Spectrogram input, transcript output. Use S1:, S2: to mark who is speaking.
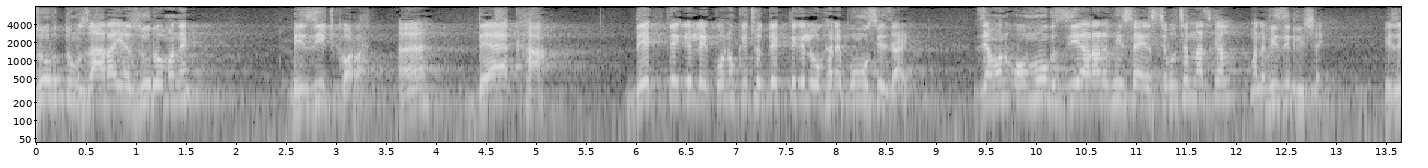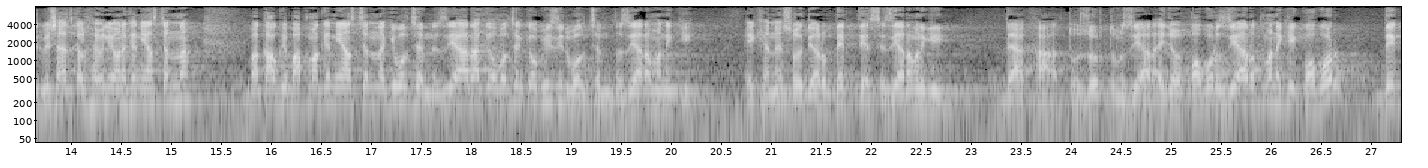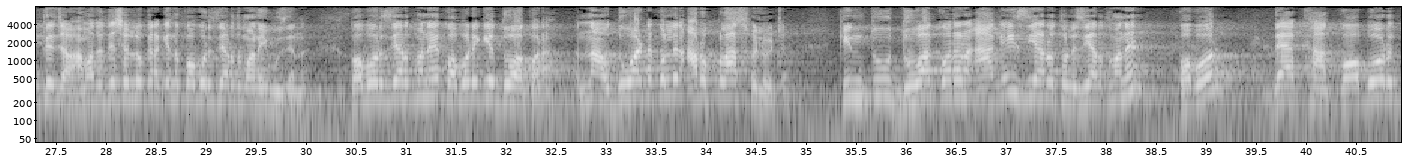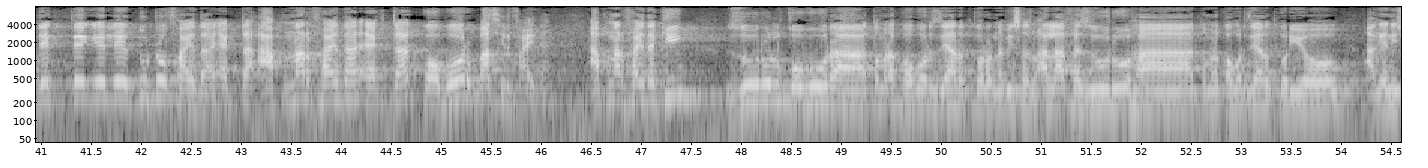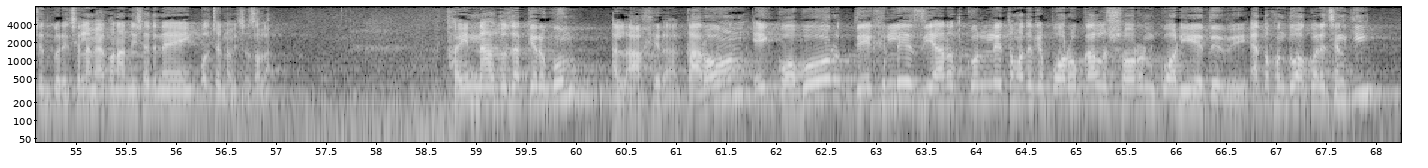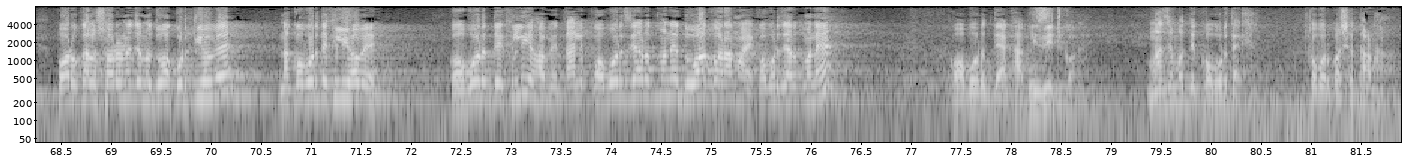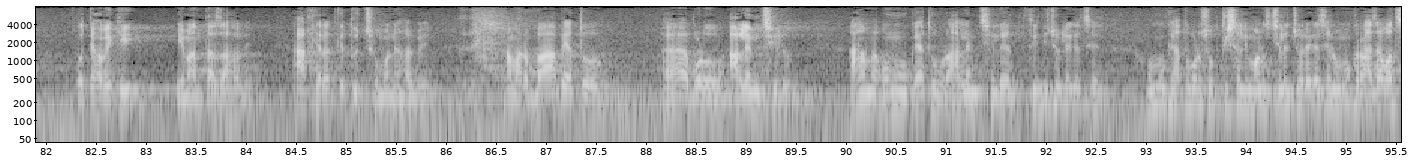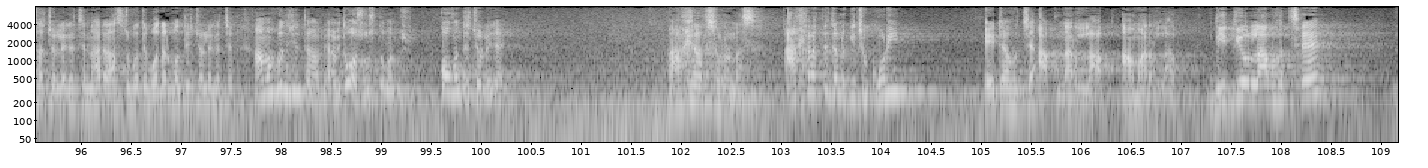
S1: জোর তুম যারা জুরো মানে? ভিজিট করা হ্যাঁ? দেখা। দেখতে গেলে, কোনো কিছু দেখতে গেলে ওখানে পৌঁছে যায়। যেমন অমুক জিয়ারার ভিসায় এসছে, বলছেন না আজকাল? মানে ভিজিট ভিসায়। ভিজিট ভিসা আজকাল ফ্যামিলি অনেকে নিয়ে আসছেন না? বা কাউকে বাপ মাকে নিয়ে আসছেন না, কি বলছেন? জিয়ারা কেউ বলছেন, কেউ ভিজিট বলছেন। তো জিয়ারা মানে কি? এইখানে সৌদি আরব দেখতে এসছে। জিয়ারা মানে কি? দেখা। তো জোর তুম জিয়ার। এই যে কবর জিয়ারত মানে কি? কবর দেখতে যাও। আমাদের দেশের লোকেরা কিন্তু কবর জিয়ারত মানেই বুঝে না। কবর জিয়ারত মানে কবরে গিয়ে দোয়া করা। না, দোয়াটা করলেন আরও প্লাস হইল এটা। কিন্তু দোয়া করার আগেই জিয়ারত হলো। জিয়ারত মানে কবর দেখা। কবর দেখতে গেলে দুটো ফায়দা। একটা আপনার ফায়দা, একটা কবর বাসির ফায়দা। আপনার ফায়দা কি? জুরুল কবুরা, তোমরা কবর জিয়ারত করো, নবী আল্লাহ ফাজুরুহা, তোমরা কবর জিয়ারত করিও। আগে নিষেধ করেছিলাম, এখন আর নিষেধ নেই, বলছেন নবী আলাইহি ফাইন তো যা কীরকম আল কারণ এই কবর দেখলে, জিয়ারত করলে তোমাদেরকে পরকাল স্মরণ করিয়ে দেবে। এতক্ষণ দোয়া করেছেন কি? পরকাল স্মরণের জন্য দোয়া করতে হবে, না কবর দেখলি হবে? কবর দেখলেই হবে। তাহলে কবর জিয়ারত মানে দোয়া করা নয়, কবর জিয়ারত মানে কবর দেখা ভিজিট করা। মাঝে মধ্যে কবর দেখেন, কবর পাশে দাঁড়ান। হতে হবে কি? ইমান তাজা হবে, আখেরাতকে তুচ্ছ মনে হবে। আমার বাপ এত হ্যাঁ বড় আলেম ছিল, আমার অমুক এত বড় আলেম ছিলেন, তিনি চলে গেছেন। অমুক এত বড় শক্তিশালী মানুষ ছিলেন, চলে গেছেন। অমুক রাজা বাদশাহ চলে গেছেন, আরে রাষ্ট্রপতি, প্রধানমন্ত্রী চলে গেছেন। আমাকে যেতে হবে, আমি তো অসুস্থ মানুষ, কখন যে চলে যাই। আখেরাত স্মরণ আছে। আখেরাতের জন্য কিছু করি, এটা হচ্ছে আপনার লাভ, আমার লাভ। দ্বিতীয় লাভ হচ্ছে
